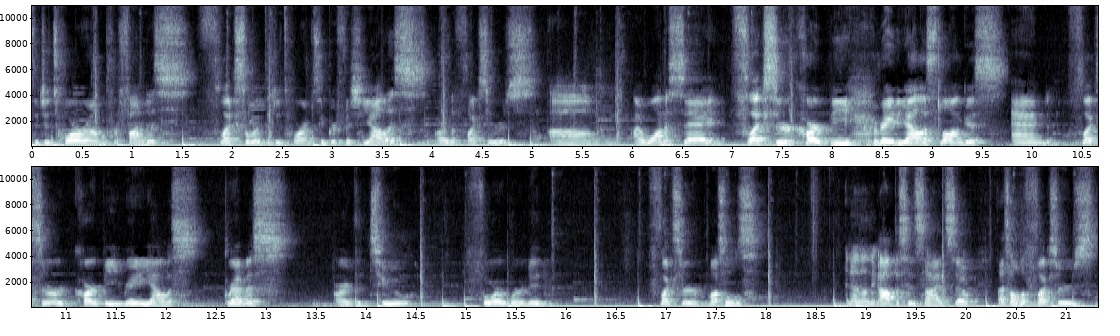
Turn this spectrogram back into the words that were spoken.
digitorum profundus, flexor digitorum superficialis are the flexors. Um, I want to say flexor carpi radialis longus and flexor carpi radialis brevis are the two forwarded flexor muscles. And then on the opposite side, so that's all the flexors.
